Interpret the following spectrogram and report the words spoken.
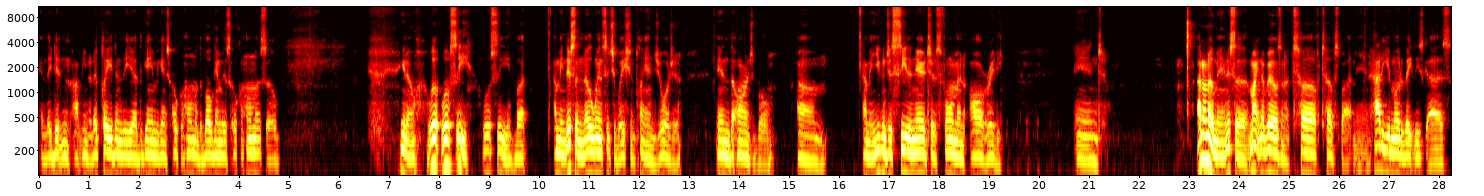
and they didn't. Uh, you know, they played in the uh, the game against Oklahoma, the bowl game against Oklahoma. So, you know, we'll we'll see, we'll see. But I mean, there's a no win situation playing Georgia in the Orange Bowl. Um, I mean, you can just see the narratives forming already, and I don't know, man. It's a Mike Norvell's in a tough, tough spot, man. How do you motivate these guys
